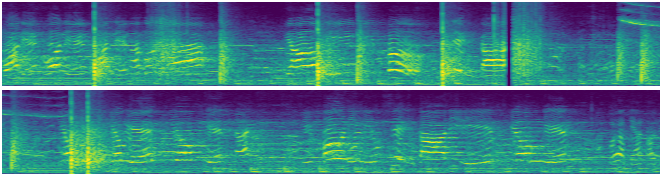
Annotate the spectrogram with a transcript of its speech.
欢迎欢迎欢迎啊！母啊，邀请金母献家。恭迎来，金宝娘娘盛大莅临，恭迎。我要行头前。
